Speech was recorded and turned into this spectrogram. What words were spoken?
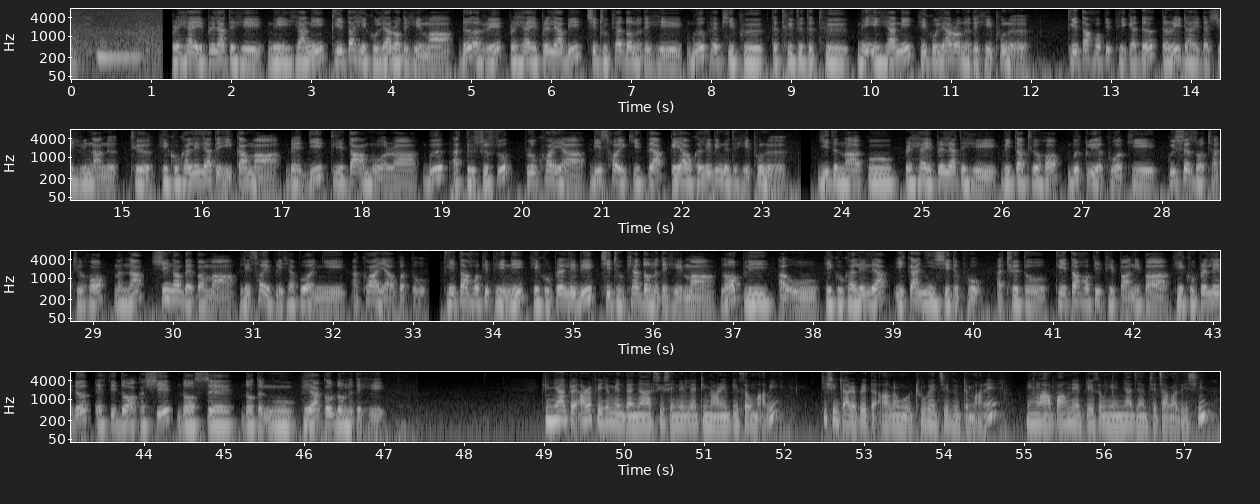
ဘရဟိုင်ပရီလာတဟေမေဟာနီကလီတာဟေခုလျာရောတဟေမာဒေအရေဘရဟိုင်ပရီလာဘီချီထူဖြတ်တော်နတဟေမေဖဲဖြီဖူတထူတတထူမေဟာနီဟေခုလျာရောနတဟေဖုနကလီတာဟော်ပိဖိကဒတရီဒိုင်ဒရှိလွီနာနထဟေခုခလေးလျာတေကမာဘေဒီကလီတာအမောရာဘအတဆူဆူပလုခွာယာဒီဆိုယကီတာကေယောခလေးဘီနတဟေဖုန te i ka ma be di klita amora bu atu su su plu khwa ya di soi ki ta ke yaw khali bi ne de he phu ne ယီတနာကူပရဟေပရလတ်ဟေဗီတာထဟဘုကလီအခုအကေကွိဆက်ဇောထထဟမနာရှင်းနဘေပမာလေဆောပလီဟပေါ်အညီအခွာရောက်ပတူကလီတာဟောပိဖေနီဟေကူပရလီဘီချီတူဖြတ်တော်နတဲ့ဟေမာလောပလီအိုဟေကူခလေးလျာဧကညီရှိတဖို့အထူတိုကလီတာဟောပိဖေပါနိပါဟေကူပရလီဒအသီဒိုအကရှိဒေါ်ဆေဒေါ်တငူဖေယာကောဒေါ်နတဲ့ဟေဒီညအတွက် RFA ရုပ်မြင်သံကြားအစီအစဉ်တွေလည်းဒီမှာရင်ပြီးဆုံးပါပြီ။ ကြည့်ရှုကြတဲ့ပရိသတ်အားလုံးကိုအထူးပဲကျေးဇူးတင်ပါတယ်။မင်္ဂလာပေါင်းနဲ့ပြည့်စုံတဲ့ညချမ်းဖြစ်ကြပါစေရှင်။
